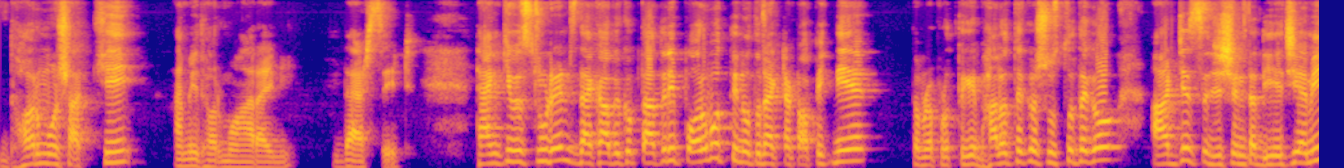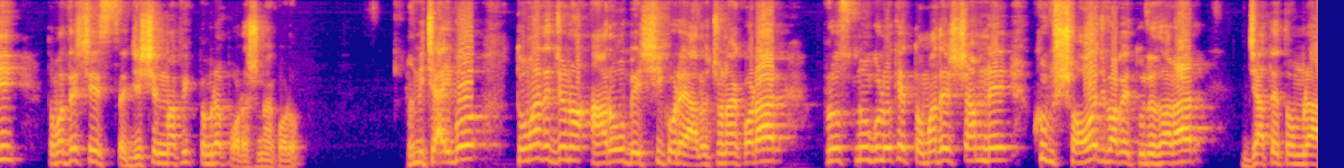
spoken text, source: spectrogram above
ধর্ম সাক্ষী, আমি ধর্ম হারাইনি। That's it thank you students দেখা হবে খুব তাড়াতাড়ি পরবর্তী নতুন একটা টপিক নিয়ে। তোমরা প্রত্যেকে ভালো থেকো, সুস্থ থেকো। আর যে সাজেশনটা দিয়েছি আমি, তোমাদের সেই সাজেশন মাফিক তোমরা পড়াশোনা করো। আমি চাইব তোমাদের জন্য আরও বেশি করে আলোচনা করার, প্রশ্নগুলোকে তোমাদের সামনে খুব সহজভাবে তুলে ধরার, যাতে তোমরা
